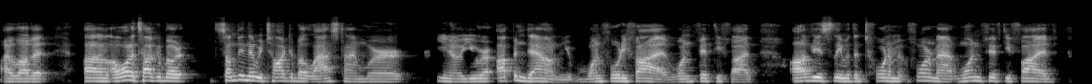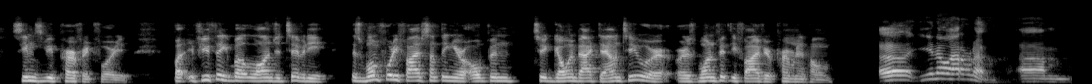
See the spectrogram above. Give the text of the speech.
I love it. Um, I want to talk about something that we talked about last time where you know you were up and down 145 155 obviously with the tournament format 155 seems to be perfect for you but if you think about longevity is 145 something you're open to going back down to or, or is 155 your permanent home uh you know i don't know um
